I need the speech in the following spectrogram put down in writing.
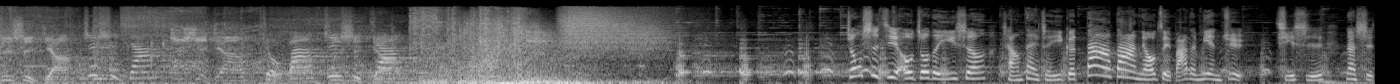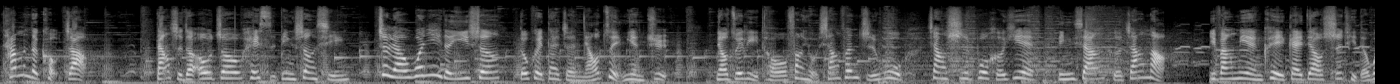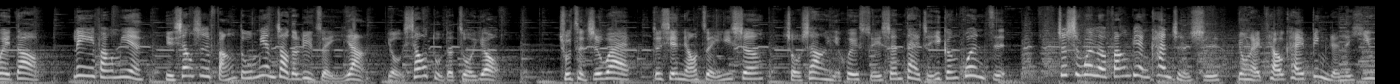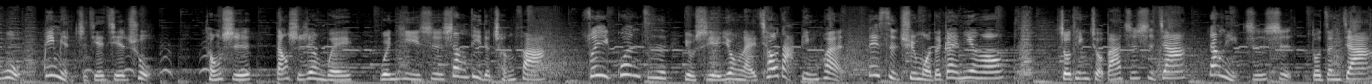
知识家，知识家，知识家，酒吧知识家。中世纪欧洲的医生常戴着一个大大鸟嘴巴的面具，其实那是他们的口罩。当时的欧洲黑死病盛行，治疗瘟疫的医生都会戴着鸟嘴面具。鸟嘴里头放有香氛植物，像是薄荷叶、丁香和樟脑，一方面可以盖掉尸体的味道，另一方面也像是防毒面罩的滤嘴一样，有消毒的作用。除此之外，这些鸟嘴医生手上也会随身带着一根棍子，这是为了方便看诊时用来挑开病人的衣物，避免直接接触。同时，当时认为瘟疫是上帝的惩罚。所以棍子有时也用来敲打病患，类似驱魔的概念哦。收听酒吧知识家，让你知识多增加。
